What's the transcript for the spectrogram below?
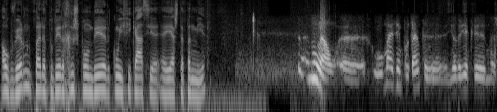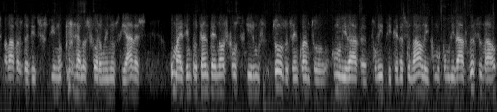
ao governo para poder responder com eficácia a esta pandemia? Não mais importante, eu diria que nas palavras de David Justino elas foram enunciadas, o mais importante é nós conseguirmos todos, enquanto comunidade política nacional e como comunidade nacional,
